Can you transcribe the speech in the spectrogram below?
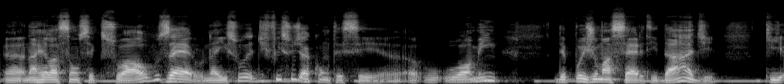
uh, na relação sexual zero, né? Isso é difícil de acontecer. O, o homem, depois de uma certa idade, que,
